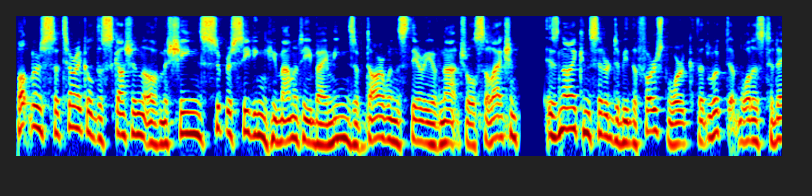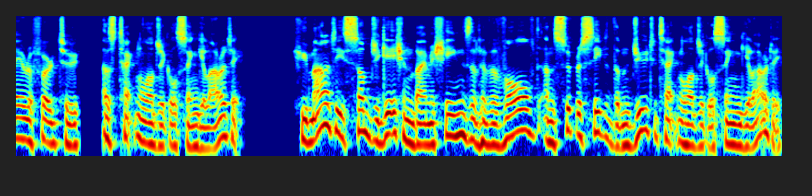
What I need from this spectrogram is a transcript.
Butler's satirical discussion of machines superseding humanity by means of Darwin's theory of natural selection is now considered to be the first work that looked at what is today referred to as technological singularity. Humanity's subjugation by machines that have evolved and superseded them due to technological singularity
